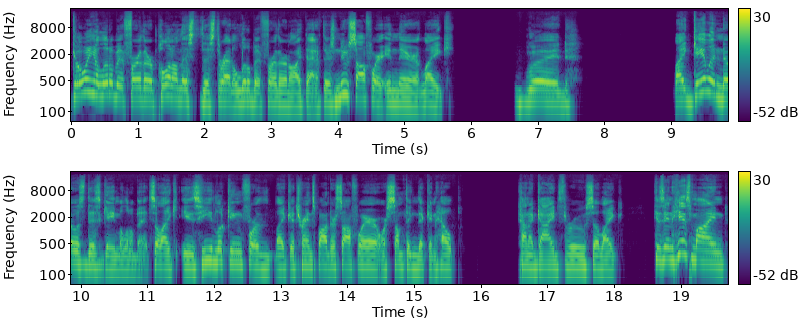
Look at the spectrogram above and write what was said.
going a little bit further, pulling on this this thread a little bit further and all like that. If there's new software in there, like would like Galen knows this game a little bit. So like is he looking for like a transponder software or something that can help kind of guide through? So like cuz in his mind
